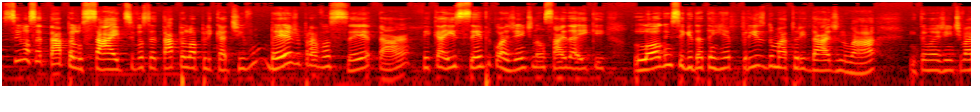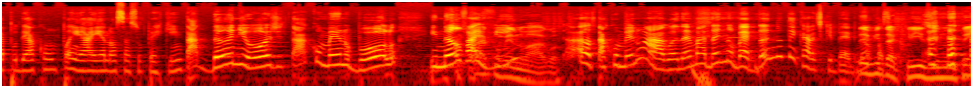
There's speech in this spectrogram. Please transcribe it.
Se você está pelo site, se você está pelo aplicativo, um beijo para você, tá? Fica aí sempre com a gente, não sai daí que logo em seguida tem reprise do Maturidade no ar. Então a gente vai poder acompanhar aí a nossa Super Quinta. A Dani hoje tá comendo bolo e não vai tá vir. Tá comendo água. Ah, tá comendo água, né? Mas a Dani não bebe. Dani não tem cara de que bebe. Devido à crise, não tem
